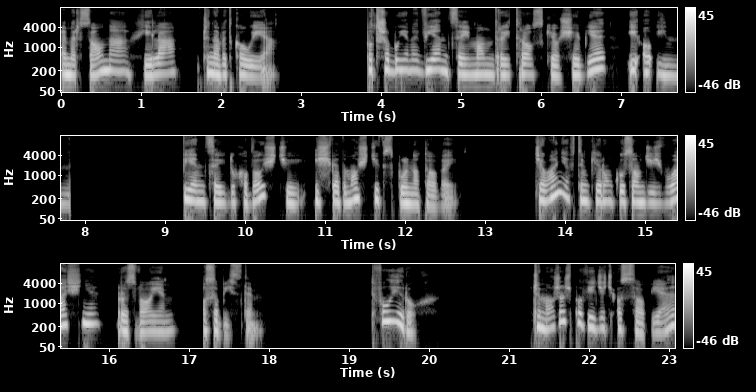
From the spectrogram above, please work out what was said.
Emersona, Hilla czy nawet Coeya. Potrzebujemy więcej mądrej troski o siebie i o innych, więcej duchowości i świadomości wspólnotowej. Działania w tym kierunku są dziś właśnie rozwojem osobistym. Twój ruch. Czy możesz powiedzieć o sobie,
